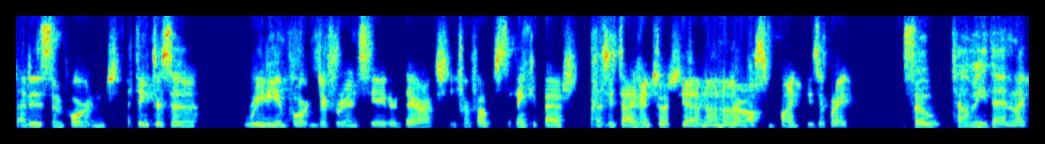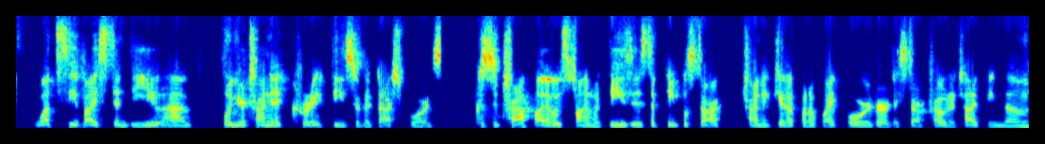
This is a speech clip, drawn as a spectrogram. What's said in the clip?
that is important. I think there's a really important differentiator there actually for folks to think about as you dive into it. Yeah, no, another awesome point. These are great. So tell me then, like, what's the advice then do you have when you're trying to create these sort of dashboards? Because the trap I always find with these is that people start trying to get up on a whiteboard or they start prototyping them.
